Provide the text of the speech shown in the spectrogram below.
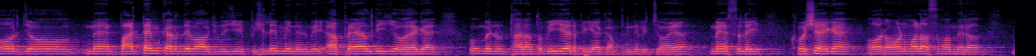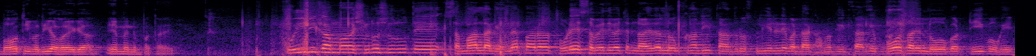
ਔਰ ਜੋ ਮੈਂ ਪਾਰਟ ਟਾਈਮ ਕਰਨ ਦੇ ਬਾਵਜੂਦ ਜੀ, ਪਿਛਲੇ ਮਹੀਨੇ ਮੇਰੀ ਅਪ੍ਰੈਲ ਦੀ ਜੋ ਹੈਗਾ, ਉਹ ਮੈਨੂੰ 18 ਤੋਂ 20000 ਰੁਪਇਆ ਕੰਪਨੀ ਦੇ ਵਿੱਚੋਂ ਆਇਆ। ਮੈਂ ਇਸ ਲਈ ਖੁਸ਼ ਹੈਗਾ ਔਰ ਆਉਣ ਵਾਲਾ ਸਮਾਂ ਮੇਰਾ ਬਹੁਤ ਹੀ ਵਧੀਆ ਹੋਏਗਾ, ਇਹ ਮੈਨੂੰ ਪਤਾ ਹੈ ਕੋਈ ਵੀ ਕੰਮ ਸ਼ੁਰੂ ਸ਼ੁਰੂ ਤੇ ਸਮਾਂ ਲੱਗ ਜਾਂਦਾ, ਪਰ ਥੋੜੇ ਸਮੇਂ ਦੇ ਵਿੱਚ ਨਾਲੇ ਤਾਂ ਲੋਕਾਂ ਦੀ ਤੰਦਰੁਸਤੀ ਲਈ ਇਹਨਾਂ ਨੇ ਵੱਡਾ ਕੰਮ ਕੀਤਾ ਕਿ ਬਹੁਤ ਸਾਰੇ ਲੋਕ ਠੀਕ ਹੋ ਗਏ।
